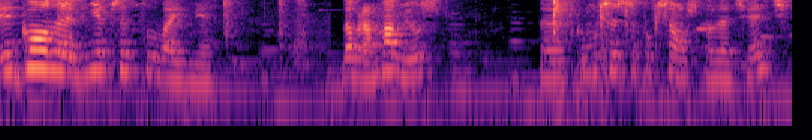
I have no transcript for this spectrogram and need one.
ej, golem, nie przesuwaj mnie. Dobra, mam już. E, tylko muszę jeszcze po książkę lecieć.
